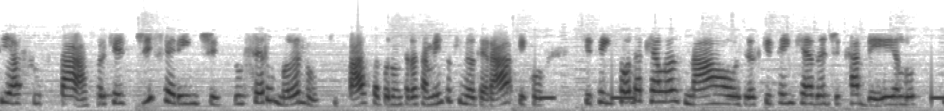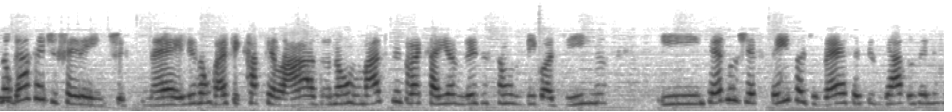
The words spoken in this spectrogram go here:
se assustar, porque diferente do ser humano que passa por um tratamento quimioterápico, que tem todas aquelas náuseas, que tem queda de cabelo, no gato é diferente, né? Ele não vai ficar pelado, não, o máximo que vai cair às vezes são os bigodinhos. E em termos de efeito adverso, esses gatos eles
